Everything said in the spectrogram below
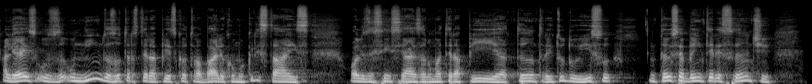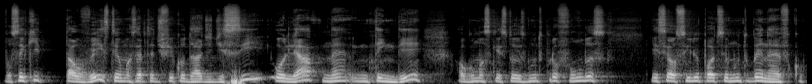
Aliás, unindo as outras terapias que eu trabalho, como cristais, óleos essenciais, aromaterapia, tantra e tudo isso. Então isso é bem interessante. Você que talvez tenha uma certa dificuldade de se olhar, né, entender algumas questões muito profundas, esse auxílio pode ser muito benéfico.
